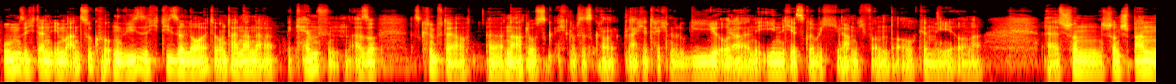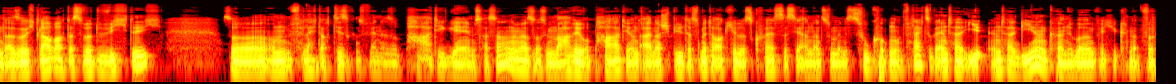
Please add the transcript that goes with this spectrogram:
um sich dann eben anzugucken, wie sich diese Leute untereinander bekämpfen. Also das knüpft ja auch äh, nahtlos, ich glaube, das ist die gleiche Technologie oder Ja. eine ähnliche, ist glaube ich Ja. nicht von Alchemy, aber äh, ist schon, schon spannend. Also ich glaube auch, das wird wichtig. So, und vielleicht auch diese, wenn du so Party-Games hast, ne? immer so wie Mario Party und einer spielt das mit der Oculus Quest, dass die anderen zumindest zugucken und vielleicht sogar interagieren können über irgendwelche Knöpfe.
